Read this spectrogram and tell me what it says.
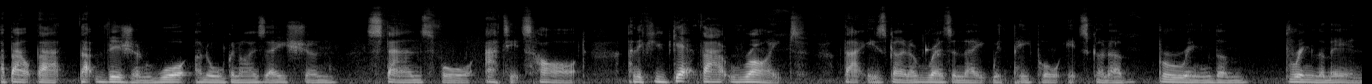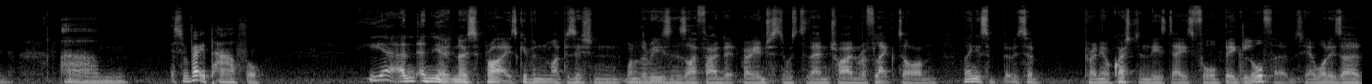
about that that vision, what an organisation stands for at its heart, and if you get that right, that is going to resonate with people. It's going to bring them bring them in. Um, it's very powerful. Yeah, and, and you know, no surprise, given my position, one of the reasons I found it very interesting was to then try and reflect on. I think it's a, it's a perennial question these days for big law firms. You know, what is a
